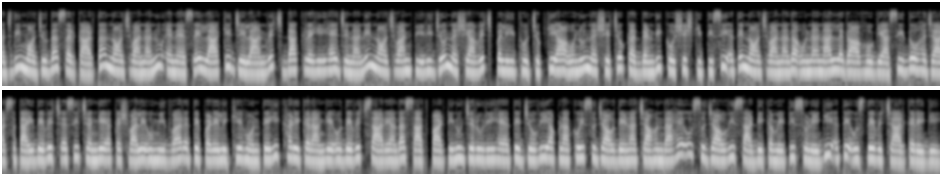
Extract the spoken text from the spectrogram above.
ਅੱਜ ਦੀ ਮੌਜੂਦਾ ਸਰਕਾਰ ਤਾਂ ਨੌਜਵਾਨਾਂ ਨੂੰ ਐਨਐਸਏ ਲਾ ਕੇ ਜੇਲਾਂ ਵਿੱਚ ਡੱਕ ਰਹੀ ਹੈ। ਜਿਨ੍ਹਾਂ ਨੇ ਨੌਜਵਾਨ ਪੀੜ੍ਹੀ ਜੋ ਨਸ਼ਿਆਂ ਵਿੱਚ ਪਲੀਤ ਹੋ ਚੁੱਕੀ ਆ, ਉਹਨੂੰ ਨਸ਼ੇ ਚੋਂ ਕੱਢਣ ਦੀ ਕੋਸ਼ਿਸ਼ ਕੀਤੀ ਸੀ ਅਤੇ ਨੌਜਵਾਨਾਂ ਦਾ ਉਹਨਾਂ ਨਾਲ ਲਗਾਵ ਹੋ ਗਿਆ ਸੀ। 2027 ਦੇ ਵਿੱਚ ਅਸੀਂ ਚੰਗੇ ਅਕਸ਼ ਵਾਲੇ ਉਮੀਦਵਾਰ ਅਤੇ ਪੜ੍ਹੇ ਲਿਖੇ ਹੋਣ ਤੇ ਹੀ ਖੜੇ ਕਰਾਂਗੇ ਉਹਦੇ ਵਿੱਚ ਸਾਰਿਆਂ ਦਾ ਸਾਥ ਪਾਰਟੀ ਨੂੰ ਜ਼ਰੂਰੀ ਹੈ ਅਤੇ ਜੋ ਵੀ ਆਪਣਾ ਕੋਈ ਸੁਝਾਅ ਦੇਣਾ ਚਾਹੁੰਦਾ ਹੈ ਉਹ ਸੁਝਾਅ ਵੀ ਸਾਡੀ ਕਮੇਟੀ ਸੁਣੇਗੀ ਅਤੇ ਉਸ ਦੇ ਵਿਚਾਰ ਕਰੇਗੀ।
